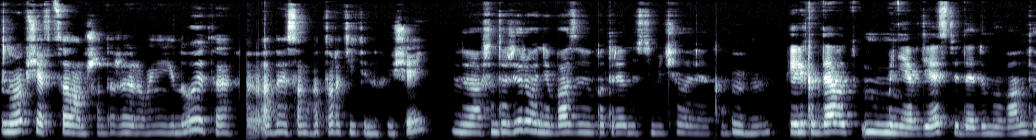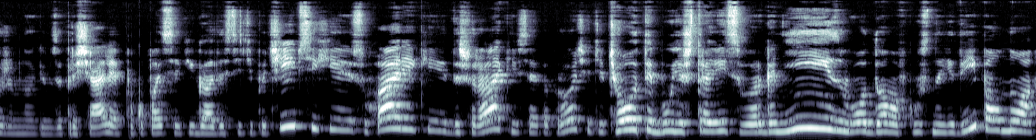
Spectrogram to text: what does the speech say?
Ну, вообще, в целом, шантажирование едой — это одна из самых отвратительных вещей. Да, шантажирование базовыми потребностями человека. Угу. Или когда вот мне в детстве, да, я думаю, вам тоже многим запрещали покупать всякие гадости, типа чипсики, сухарики, дошираки и всякое прочее. Типа, что ты будешь травить свой организм, вот дома вкусной еды полно.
